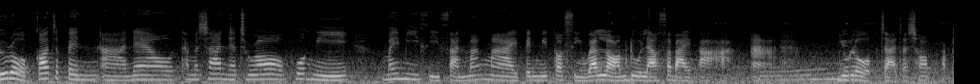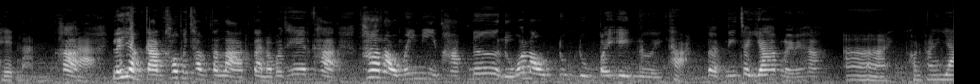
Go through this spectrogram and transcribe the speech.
ยุโรปก็จะเป็นอ่าแนวธรรมชาติ natural พวกนี้ ไม่มีสีสันมากมาย เป็นมิตรต่อสิ่งแวดล้อมดูแล้วสบายตาอ่ายุโรปจะจะชอบประเภทนั้นค่ะ และอย่างการเข้าไปทำตลาดแต่ละประเทศค่ะ ถ้าเราไม่มีพาร์ทเนอร์หรือว่าเราดุ่มๆไปเองเลยค่ะ แบบนี้จะยากหน่อยไหมคะอ่าค่อนข้างย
